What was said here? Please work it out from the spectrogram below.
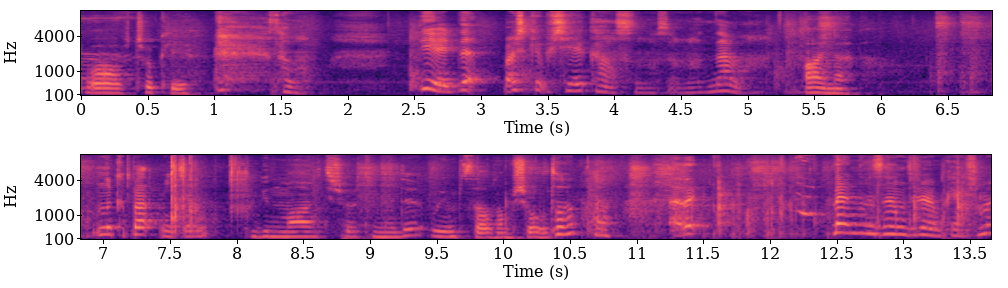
wow çok iyi. tamam. Diğeri de başka bir şeye kalsın o zaman değil mi? Aynen. Bunu kapatmayacağım. Bugün mavi tişörtümle de uyum sağlamış oldu. Evet. Ben hızlandırıyorum karışımı.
